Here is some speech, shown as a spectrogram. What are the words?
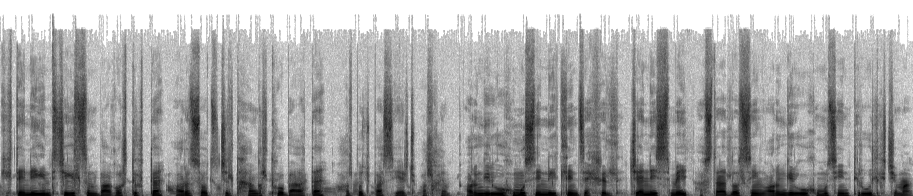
Гэхдээ нийгэмд чиглэсэн бага өртөгтэй орон сууцчлалд хангалтгүй байгаатай холбож бас ярьж болох юм. Орон гэргүй хүмүүсийн нэгдлийн захирал Jenny Smith Австрали улсын орон гэргүй хүмүүсийн тэргүүлэгч юм а.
